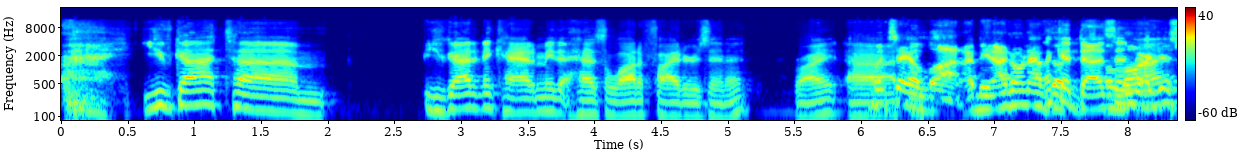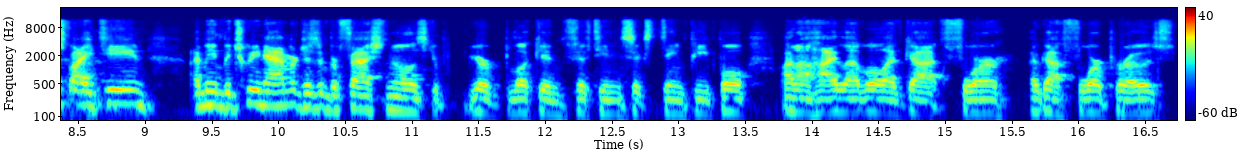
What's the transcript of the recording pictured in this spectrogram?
you've got um, you've got an academy that has a lot of fighters in it, right? Uh, I would say a lot. I mean, I don't have like the, a dozen, the largest right? fight team. I mean, between amateurs and professionals, you're, you're looking 15, 16 people on a high level. I've got four. I've got four pros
